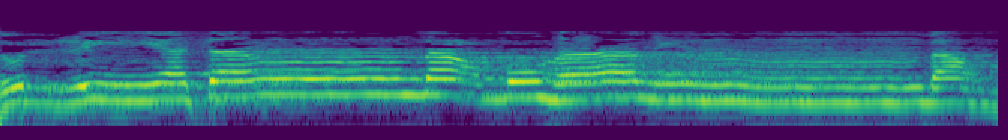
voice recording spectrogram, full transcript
ذُرِّيَّةً بَعْضُهَا مِنْ بَعْضٍ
